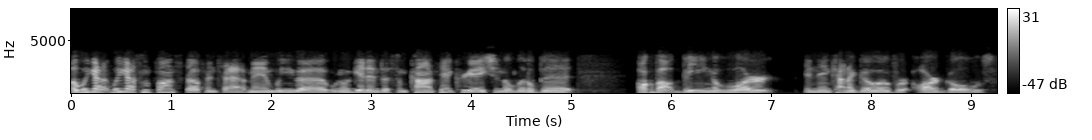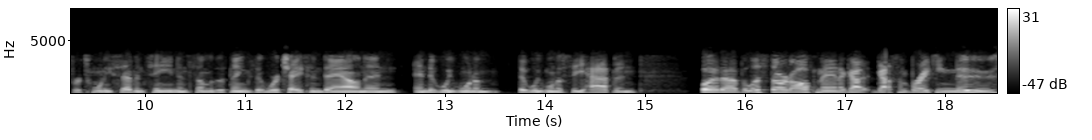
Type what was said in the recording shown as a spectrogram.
Oh, we got we got some fun stuff in tap, man. We uh we're gonna get into some content creation a little bit, talk about being alert, and then kind of go over our goals for 2017 and some of the things that we're chasing down and and that we want to that we want to see happen. But uh, but let's start off, man. I got got some breaking news.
